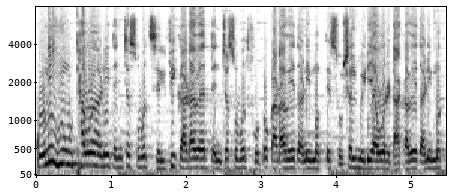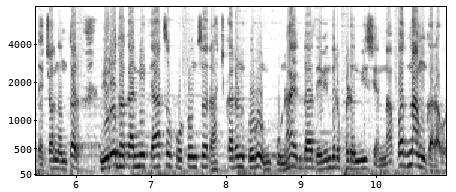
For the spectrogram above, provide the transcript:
कोणीही उठावं आणि त्यांच्यासोबत सेल्फी काढाव्यात त्यांच्यासोबत फोटो काढावेत आणि मग ते सोशल मीडियावर टाकावेत आणि मग त्याच्यानंतर विरोधकांनी त्याच फोटोंचं राजकारण करून पुन्हा एकदा देवेंद्र फडणवीस यांना बदनाम करावं.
